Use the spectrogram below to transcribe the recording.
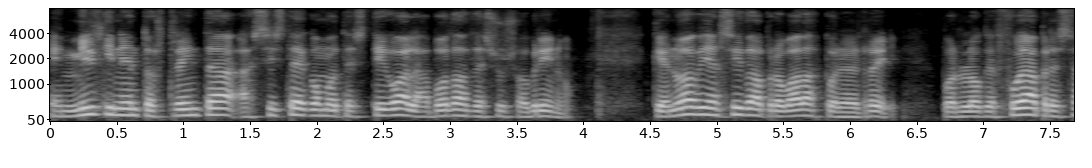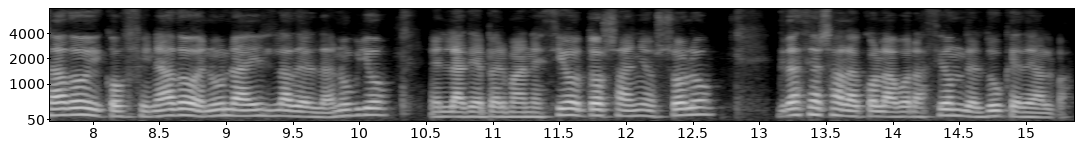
En 1530 asiste como testigo a las bodas de su sobrino, que no habían sido aprobadas por el rey, por lo que fue apresado y confinado en una isla del Danubio en la que permaneció dos años solo gracias a la colaboración del duque de Alba.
